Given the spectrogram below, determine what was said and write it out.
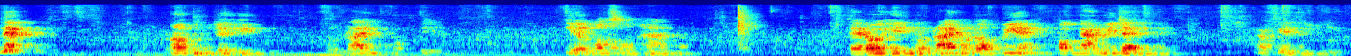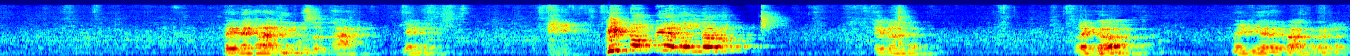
เนี่ยเราเพิ่งจะเห็นผลร้ายของดอกเบี้ย ที่อัลลอฮ์ทรงห้ามแต่เราเห็นผลร้ายของดอกเบี้ยเพราะงานวิจัยเนี่ยอาเฟสทั้งทีแต่ในขณะที่ผู้ศรัทธายังไงพิดดอกเบี้ยลงนรกแค่นั้นแหละแล้วก็ไม่มีอะไรมากแล้ว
